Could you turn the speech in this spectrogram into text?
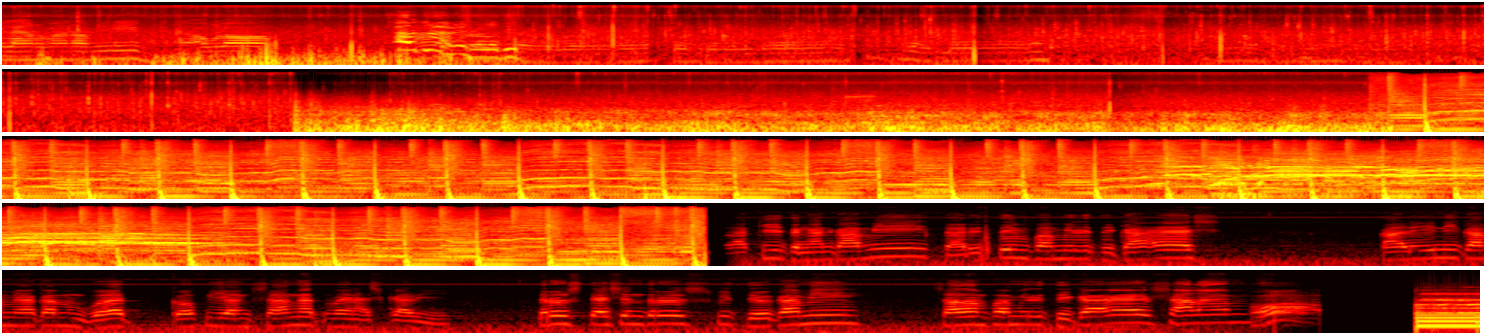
Bismillahirrahmanirrahim. Ya Allah. Astagfirullahaladzim. Kami akan membuat kopi yang sangat enak sekali. Terus station terus video kami. Salam Family DKS, salam. Thank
